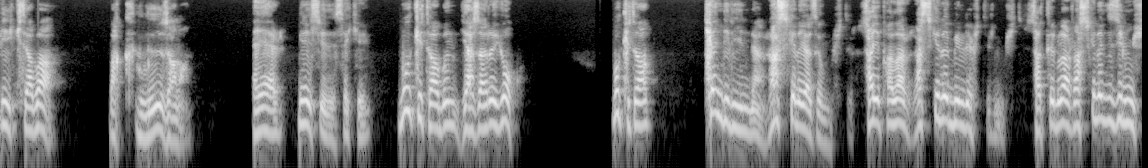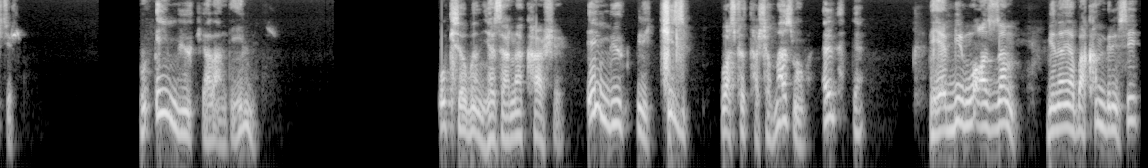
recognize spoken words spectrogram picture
Bir kitaba bakıldığı zaman eğer birisi dese ki bu kitabın yazarı yok. Bu kitap kendiliğinden rastgele yazılmıştır. Sayfalar rastgele birleştirilmiştir. Satırlar rastgele dizilmiştir. Bu en büyük yalan değil midir? O kitabın yazarına karşı en büyük bir kizip vasfı taşımaz mı? Elbette. Veya bir muazzam binaya bakan birisi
